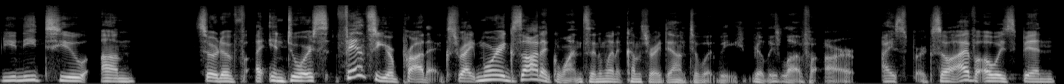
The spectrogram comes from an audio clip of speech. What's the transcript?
you need to, um, sort of uh, endorse fancier products, right? More exotic ones. And when it comes right down to what we really love are iceberg. So I've always been,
